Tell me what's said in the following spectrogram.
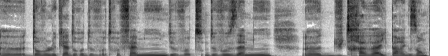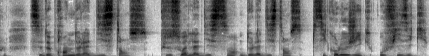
euh, dans le cadre de votre famille, de, vos amis, euh, du travail par exemple, c'est de prendre de la distance, que ce soit de la, de la distance psychologique ou physique.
